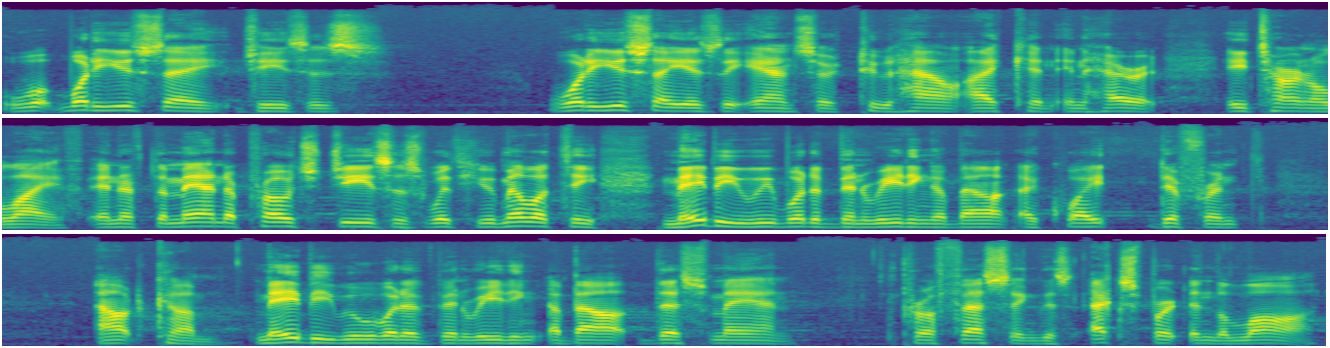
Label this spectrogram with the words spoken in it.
What do you say, Jesus? What do you say is the answer to how I can inherit eternal life? And if the man approached Jesus with humility, maybe we would have been reading about a quite different outcome. Maybe we would have been reading about this man professing, this expert in the law,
